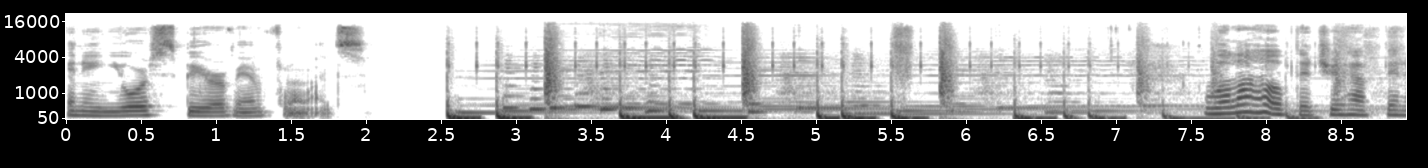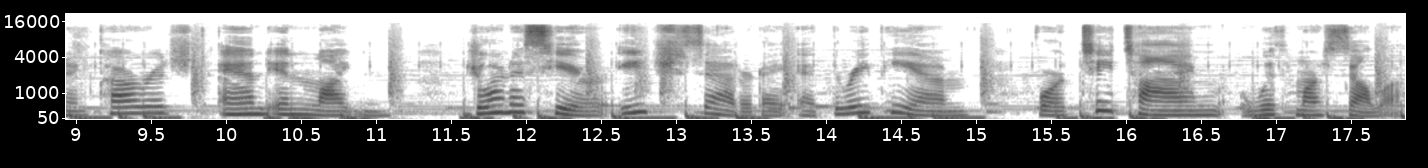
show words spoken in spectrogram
and in your sphere of influence. Well, I hope that you have been encouraged and enlightened. Join us here each Saturday at 3 p.m. for Tea Time with Marcella.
